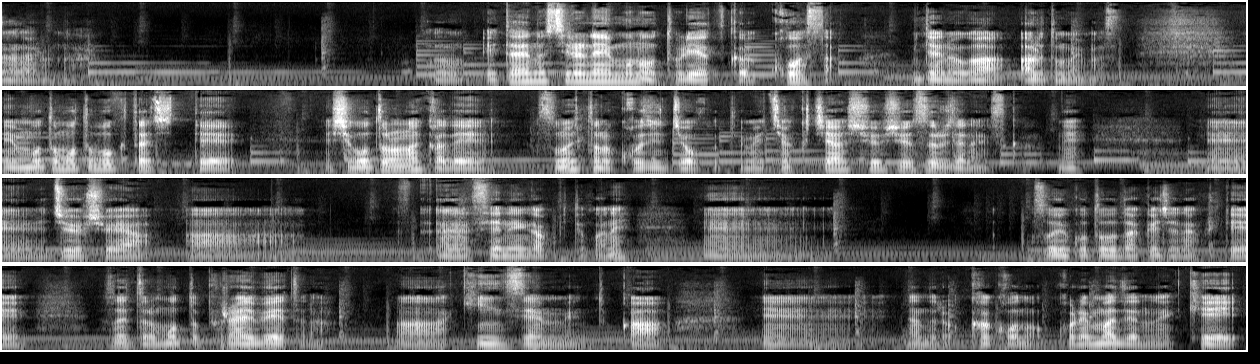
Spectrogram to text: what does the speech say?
なんだろうな。この得体の知らないものを取り扱う怖さみたいのがあると思います。えー、もともと僕たちって仕事の中でその人の個人情報ってめちゃくちゃ収集するじゃないですか。ね。えー、住所や、あ生年月日とかね、えー、そういうことだけじゃなくて、その人のもっとプライベートな、あ金銭面とか、えー、なんだろう、過去のこれまでのね、経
